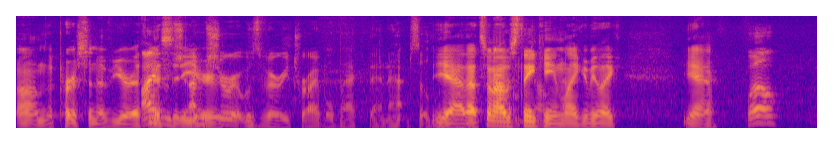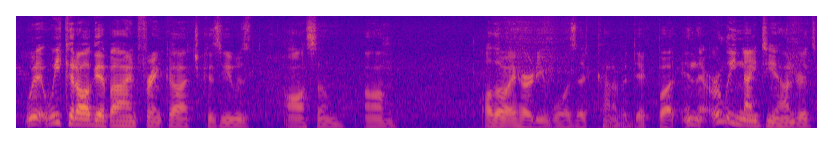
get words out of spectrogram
um, the person of your I'm, ethnicity. I'm or sure it was very tribal back then, absolutely. yeah, that's what I was thinking. Like it'd be like, yeah. Well, we, we could all get behind Frank Gotch because he was awesome. Um, although I heard he was a kind of a dick. But in the early 1900s,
